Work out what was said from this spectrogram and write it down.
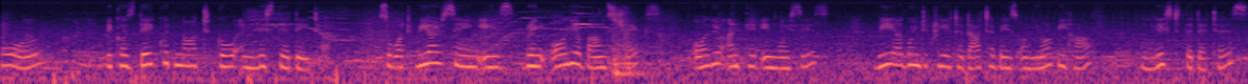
hole because they could not go and list their data. So what we are saying is bring all your bounce checks, all your unpaid invoices. We are going to create a database on your behalf, list the debtors,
